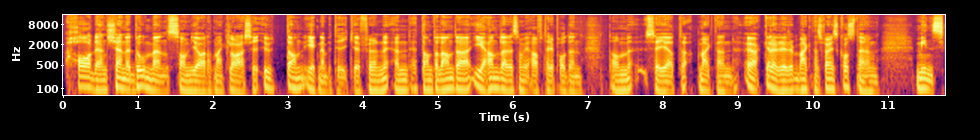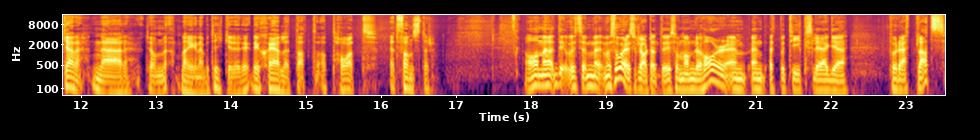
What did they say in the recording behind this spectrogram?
har den kännedomen som gör att man klarar sig utan egna butiker. För en, en, ett antal andra e-handlare som vi har haft här i podden, de säger att, att marknaden ökar eller marknadsföringskostnaden minskar när de öppnar egna butiker. Det, det är skälet att, att ha ett, ett fönster. Ja, men, det, men så är det såklart. att det är som om du har en, en, ett butiksläge på rätt plats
